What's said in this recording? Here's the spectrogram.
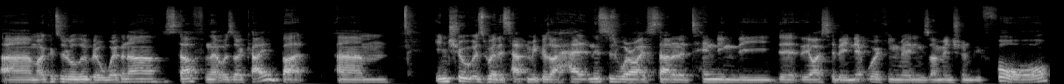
Um, I could do a little bit of webinar stuff, and that was okay. But um, Intuit was where this happened because I had, and this is where I started attending the the, the ICB networking meetings I mentioned before,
